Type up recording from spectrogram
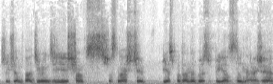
Sześćdziesiąt dwa, dziewięćdziesiąt, szesnaście jest podany bez wyjazdu na razie.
